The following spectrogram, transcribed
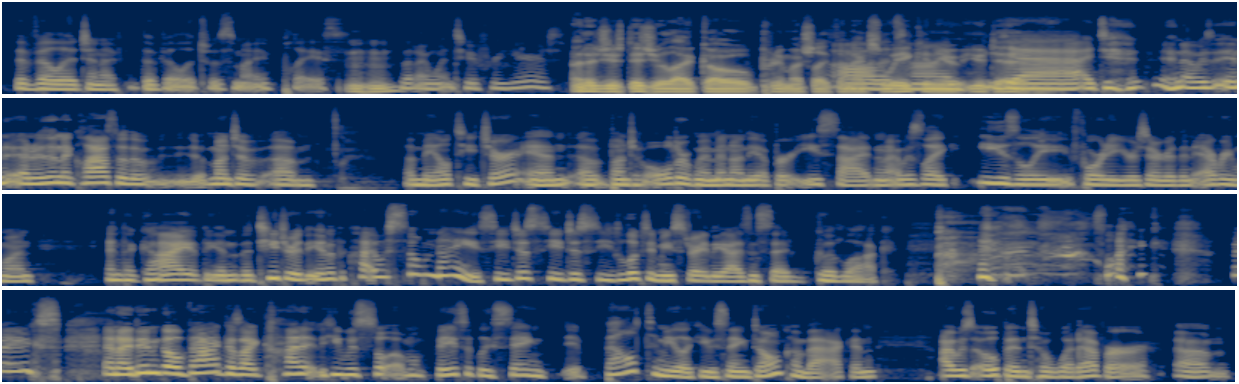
the Village, and I the Village was my place Mm-hmm. that I went to for years. And did you did you like go pretty much like the all next the week and you you did? Yeah, I did. And I was in and I was in a class with a, a bunch of um a male teacher and a bunch of older women on the Upper East Side and I was like easily 40 years younger than everyone. And the guy at the end of the teacher at the end of the class it was so nice. He just he just he looked at me straight in the eyes and said, "Good luck." I was like, "Thanks." And I didn't go back because I kind of he was so um, basically saying it felt to me like he was saying, "Don't come back." And I was open to whatever. Um,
